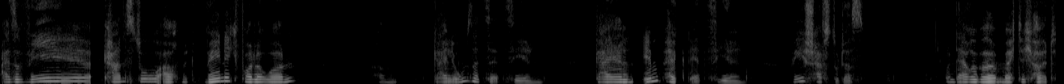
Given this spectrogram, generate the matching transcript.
Also wie kannst du auch mit wenig Followern ähm, geile Umsätze erzielen, geilen Impact erzielen? Wie schaffst du das? Und darüber möchte ich heute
